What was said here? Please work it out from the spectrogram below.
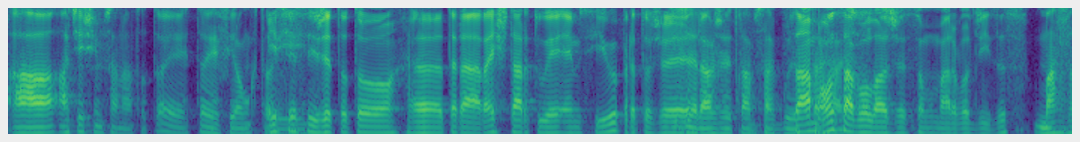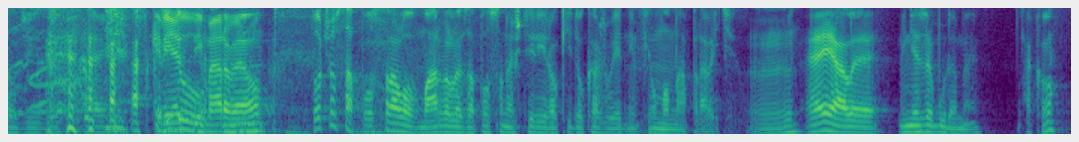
a, a teším sa na to. To je, to je film, ktorý... Myslíš si, že toto uh, teda reštartuje MCU, pretože Vyzerá, že tam sa bude sám on sa volá, že som Marvel Jesus. Marvel Jesus. Skriesi Marvel. Mm, to, čo sa posralo v Marvele za posledné 4 roky, dokážu jedným filmom napraviť. Mm. Hej, ale my nezabúdame. Ako?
